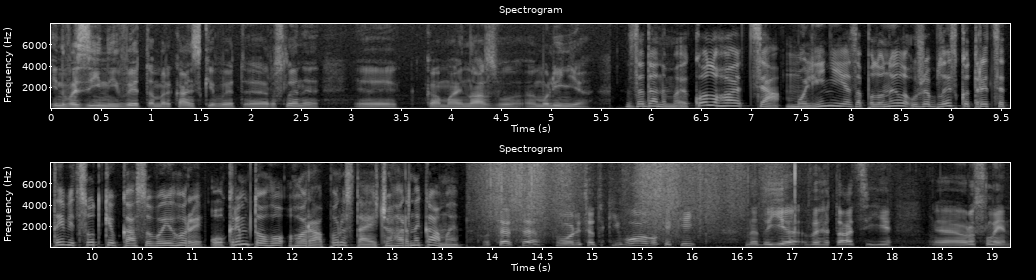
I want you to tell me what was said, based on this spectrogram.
інвазійний вид, американський вид рослини, яка має назву молінія. За даними еколога, ця молінія заполонила уже близько 30% касової гори. Окрім того, гора поростає чагарниками. Оце все створюється такий волок, який надає вегетації рослин.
